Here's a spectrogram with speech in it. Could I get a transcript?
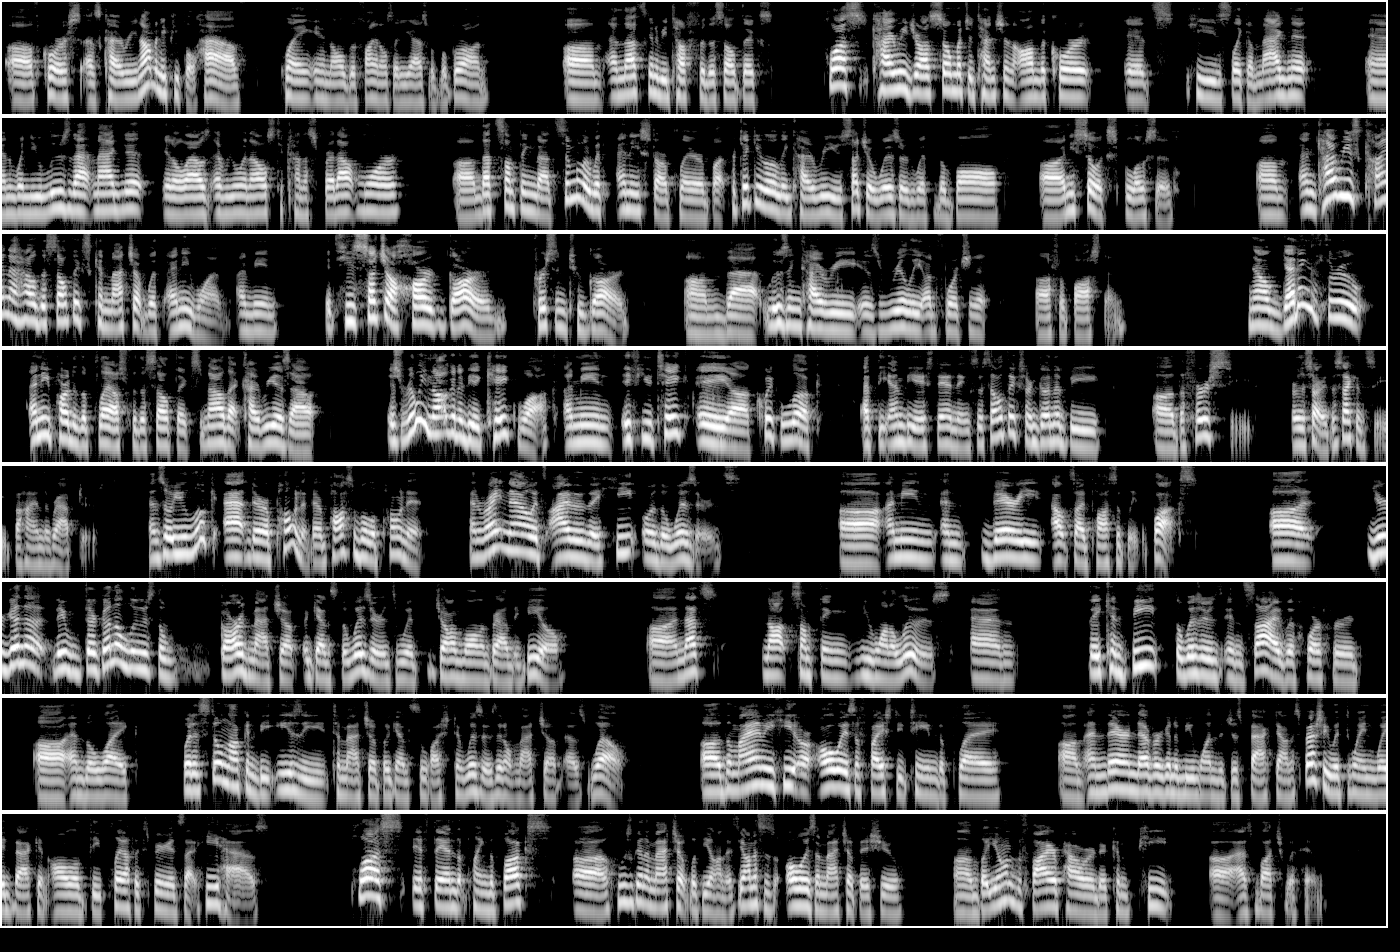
uh, of course, as Kyrie. Not many people have playing in all the finals that he has with LeBron. Um, and that's going to be tough for the Celtics. Plus, Kyrie draws so much attention on the court. It's he's like a magnet, and when you lose that magnet, it allows everyone else to kind of spread out more. Uh, that's something that's similar with any star player, but particularly Kyrie, who's such a wizard with the ball, uh, and he's so explosive. Um, and Kyrie's kind of how the Celtics can match up with anyone. I mean, it's he's such a hard guard, person to guard um, that losing Kyrie is really unfortunate uh, for Boston. Now, getting through any part of the playoffs for the Celtics now that Kyrie is out is really not going to be a cakewalk. I mean, if you take a uh, quick look at the NBA standings, the Celtics are going to be uh, the first seed, or sorry, the second seed behind the Raptors. And so you look at their opponent, their possible opponent, and right now it's either the Heat or the Wizards. Uh, I mean, and very outside possibly the Bucks. Uh, you're gonna they they're gonna lose the guard matchup against the Wizards with John Wall and Bradley Beal, uh, and that's not something you want to lose. And they can beat the Wizards inside with Horford uh, and the like, but it's still not going to be easy to match up against the Washington Wizards. They don't match up as well. Uh, the Miami Heat are always a feisty team to play, um, and they're never going to be one to just back down, especially with Dwyane Wade back and all of the playoff experience that he has. Plus, if they end up playing the Bucks, uh, who's going to match up with Giannis? Giannis is always a matchup issue, um, but you don't have the firepower to compete uh, as much with him.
